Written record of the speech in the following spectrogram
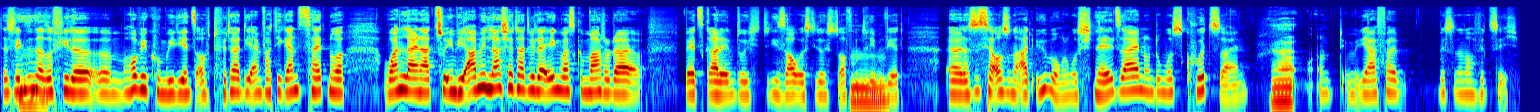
Deswegen sind da so viele ähm, Hobby-Comedians auf Twitter, die einfach die ganze Zeit nur One-Liner zu irgendwie Armin Laschet hat wieder irgendwas gemacht oder wer jetzt gerade eben durch die Sau ist, die durchs Dorf getrieben wird. Äh, das ist ja auch so eine Art Übung. Du musst schnell sein und du musst kurz sein. Ja, Und im Idealfall bist du dann noch witzig.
